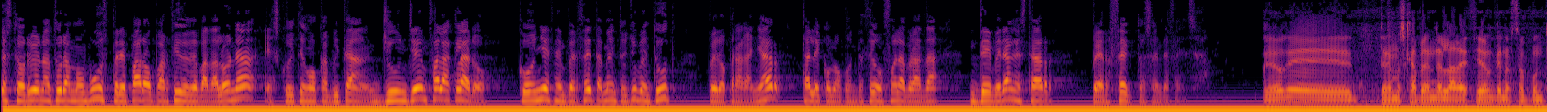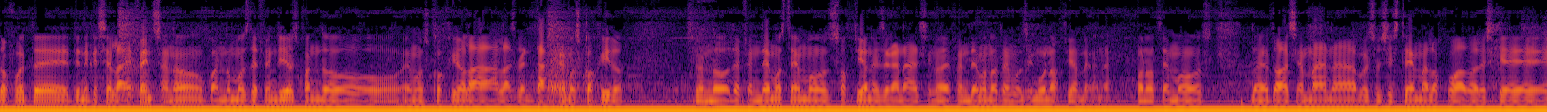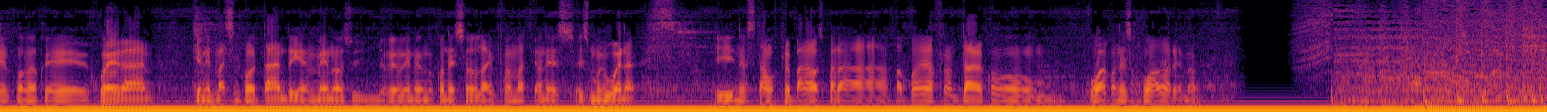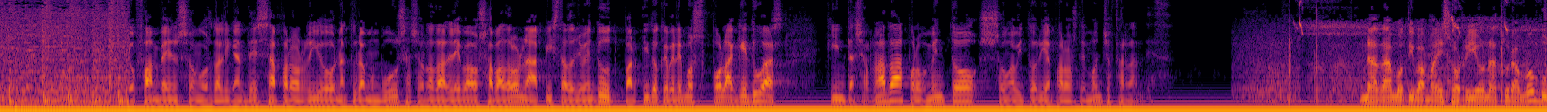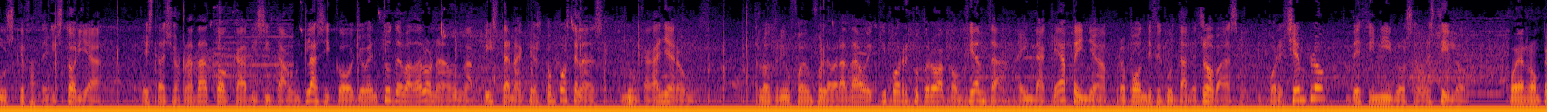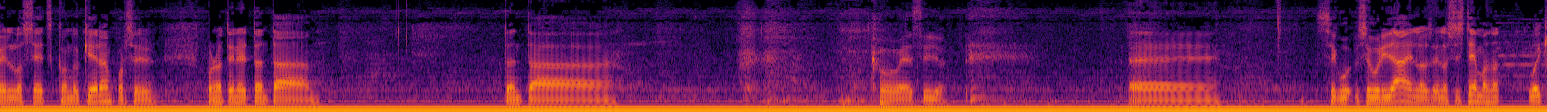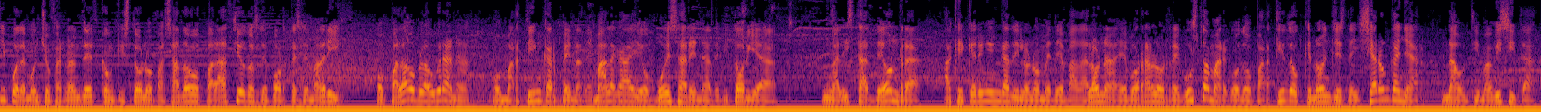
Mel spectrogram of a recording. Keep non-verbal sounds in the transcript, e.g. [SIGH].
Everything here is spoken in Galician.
Este Río Natura Monbús prepara o partido de Badalona, escoiten o capitán Junjen fala claro, coñecen perfectamente o Juventud, pero para gañar, tal e como aconteceu en Fuenlabrada, deberán estar perfectos en defensa. Creo que tenemos que aprender la lección que nuestro punto fuerte tiene que ser la defensa, ¿no? Cuando hemos defendido es cuando hemos cogido la, las ventajas que hemos cogido. Cuando defendemos tenemos opciones de ganar, si no defendemos no tenemos ninguna opción de ganar. Conocemos durante toda la semana pues, su sistema, los jugadores que, con los que juegan, quién es más importante, quién es menos. Yo creo que con eso la información es, es muy buena y nos estamos preparados para, para poder afrontar con jugar con esos jugadores. ¿no? fan ben son os da Ligandesa para o Río Natura Mumbús. A xornada leva o Sabadrona a pista do Juventud partido que veremos pola G2 quinta xornada, polo momento son a vitoria para os de Moncho Fernández. Nada motiva máis o Río Natura Mombus que facer historia. Esta xornada toca a visita a un clásico o Juventud de Badalona unha pista na que os composteláns nunca gañaron. Tras o triunfo en Fuenlabrada, o equipo recuperou a confianza, aínda que a Peña propón dificultades novas, por exemplo, definir o seu estilo. Pueden romper los sets cuando quieran por ser por no tener tanta tanta [LAUGHS] ¿cómo voy a decir yo? Eh, segur, seguridade en los, en los sistemas. ¿no? O equipo de Moncho Fernández conquistou no pasado o Palacio dos Deportes de Madrid, o Palau Blaugrana, o Martín Carpena de Málaga e o Bues Arena de Vitoria. Unha lista de honra a que queren engadir o nome de Badalona e borrar o regusto amargo do partido que non lles deixaron gañar na última visita.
